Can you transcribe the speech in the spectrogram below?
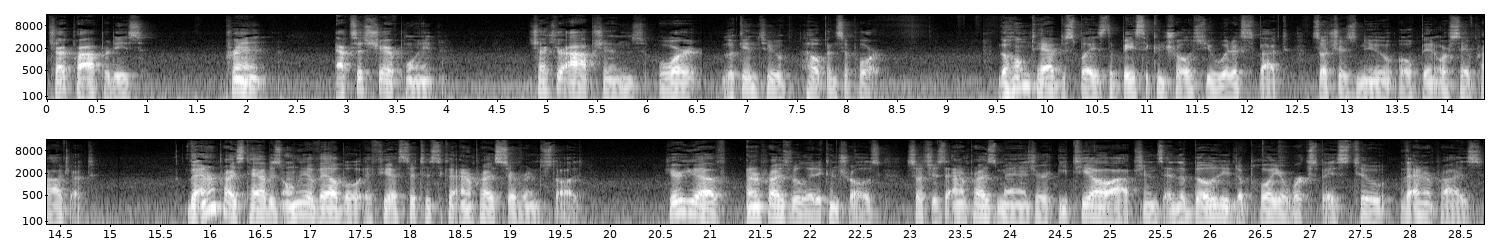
check properties, print, access SharePoint, check your options, or look into help and support. The Home tab displays the basic controls you would expect, such as new, open, or save project. The Enterprise tab is only available if you have Statistica Enterprise Server installed. Here you have enterprise-related controls such as the Enterprise Manager, ETL options, and the ability to deploy your workspace to the enterprise,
